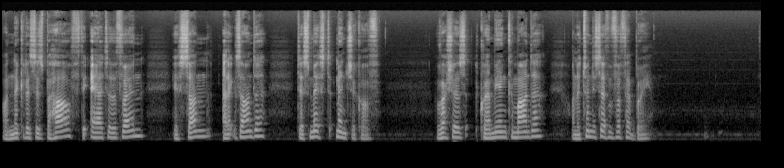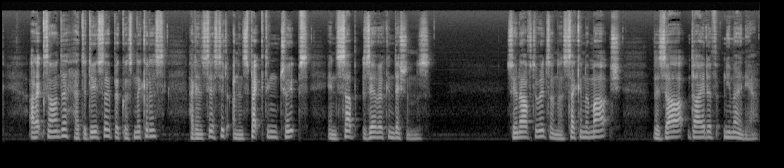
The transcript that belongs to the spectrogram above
On Nicholas's behalf, the heir to the throne, his son, Alexander, dismissed Menshikov, Russia's Crimean commander, on the 27th of February. Alexander had to do so because Nicholas had insisted on inspecting troops in sub zero conditions. Soon afterwards, on the 2nd of March, the Tsar died of pneumonia.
